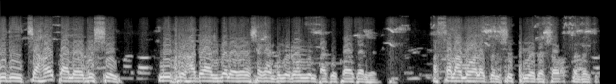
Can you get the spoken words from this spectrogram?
যদি ইচ্ছা হয়, তাহলে অবশ্যই মিরপুর হাটে আসবেন এবং সেখান থেকে রঙিন পাখি পাওয়া যাবে আসসালামু আলাইকুম, সুপ্রিয় দর্শক, আপনাদেরকে।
